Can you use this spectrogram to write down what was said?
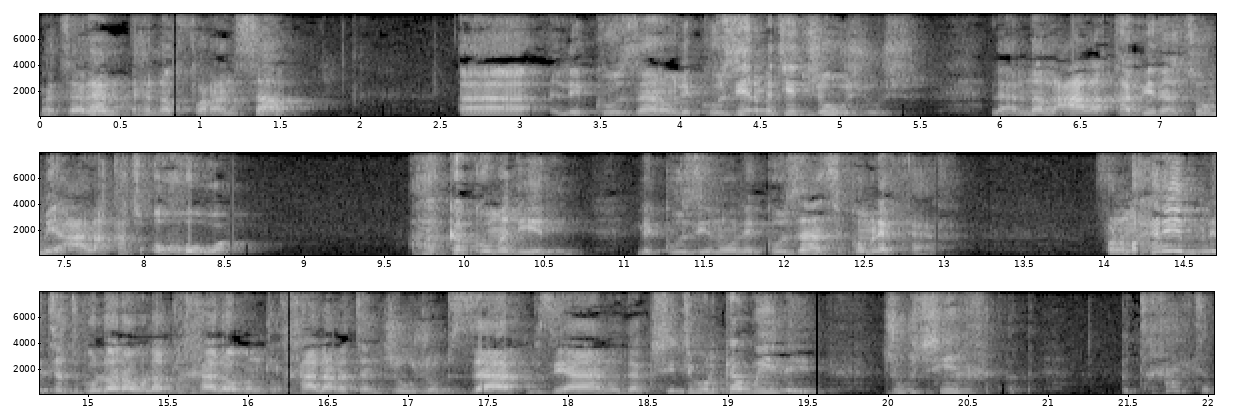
مثلا هنا في فرنسا آه les cousins و les cousines ما تيتزوجوش لأن العلاقة بيناتهم هي علاقة أخوة. هكاك هما دايرين. les cousines و les cousins c'est comme les frères. في المغرب ملي تتقول راه ولاد الخالة وبنت الخالة راه تنتزوجوا بزاف مزيان وداك الشيء تقول لك ويلي؟ تزوجتي بنت خالتك.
